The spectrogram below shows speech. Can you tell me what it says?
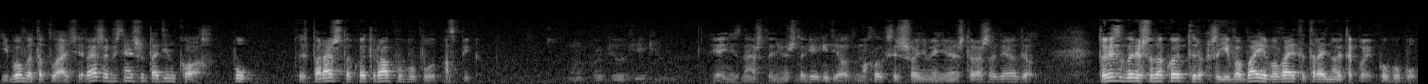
Ебова это плач. Раша объясняет, что это один коах. Пу. То есть пора, что такое труа, пу пу пу Кейки. Я не знаю, что не умеют, что кейки делают. Махлок с решением, я не знаю, что Раша делает. То есть говорит, что такое ебаба, ебава это тройной такой, пу-пу-пу.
